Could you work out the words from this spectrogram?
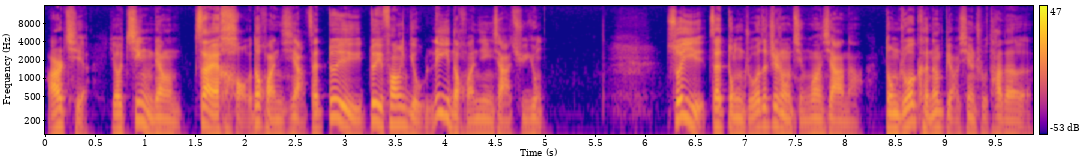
而且要尽量在好的环境下，在对对方有利的环境下去用。所以在董卓的这种情况下呢，董卓可能表现出他的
